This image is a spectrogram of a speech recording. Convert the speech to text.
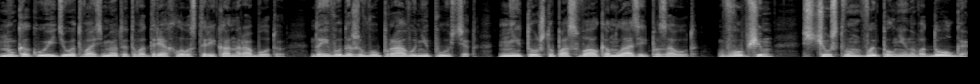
ну какой идиот возьмет этого дряхлого старика на работу? Да его даже в управу не пустят. Не то, что по свалкам лазить позовут. В общем, с чувством выполненного долга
